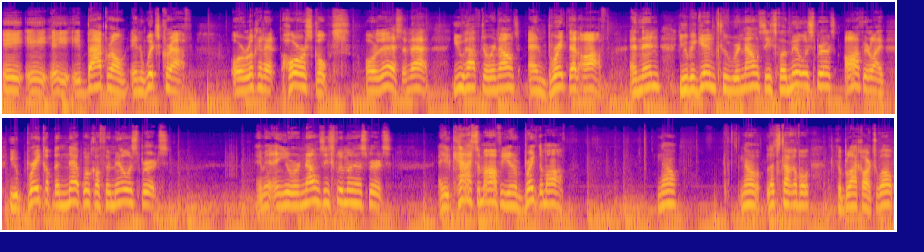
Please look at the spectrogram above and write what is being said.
a, a, a, a background in witchcraft or looking at horoscopes or this and that, you have to renounce and break that off. And then you begin to renounce these familiar spirits off your life. You break up the network of familiar spirits. Amen. And you renounce these familiar spirits. And you cast them off and you break them off. No, no, let's talk about the black arts. Well,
